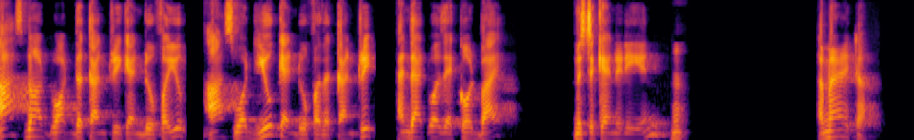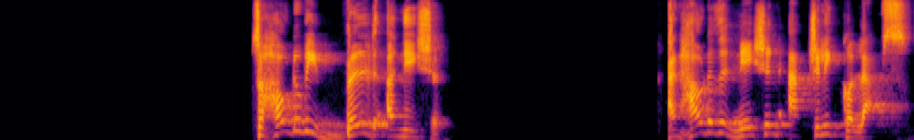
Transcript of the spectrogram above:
ask not what the country can do for you, ask what you can do for the country. And that was echoed by Mr. Kennedy in hmm, America. So how do we build a nation? And how does a nation actually collapse?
